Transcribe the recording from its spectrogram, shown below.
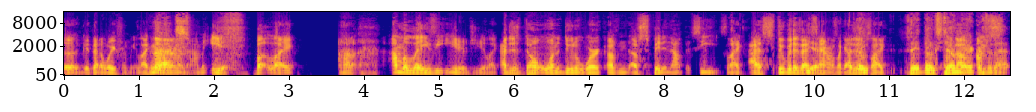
ugh, get that away from me. Like, no, no, no, no, no, I'm gonna eat it. But like, I I'm a lazy eater, G. Like, I just don't want to do the work of of spitting out the seeds. Like, as stupid as that Yeah. sounds, like I just like say thanks to America I'm for that.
